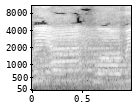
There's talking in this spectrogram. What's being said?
warrior, warrior.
